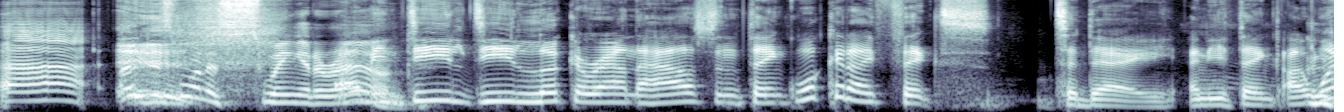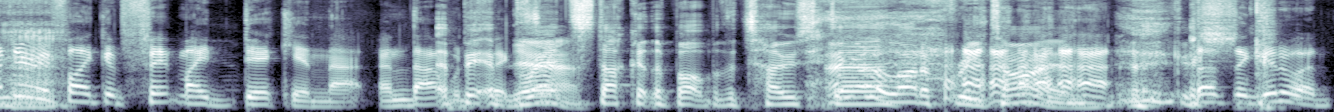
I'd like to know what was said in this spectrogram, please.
I just want to swing it around. I mean, do you, do you look around the house and think, what could I fix today? And you think, I wonder if I could fit my dick in that, and that a would bit of fix bread Yeah. stuck at the bottom of the toaster. I got a lot of free time. That's a good one.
